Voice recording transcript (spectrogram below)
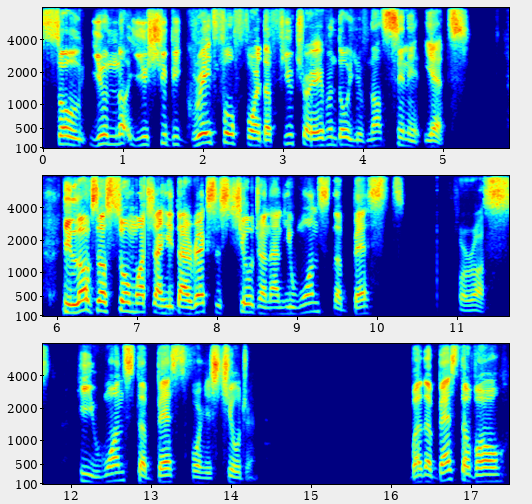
So you know you should be grateful for the future, even though you've not seen it yet. He loves us so much that he directs his children and he wants the best for us. He wants the best for his children. But the best of all,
